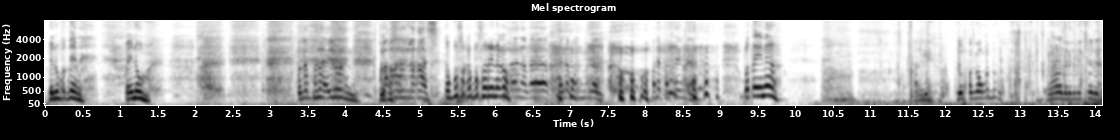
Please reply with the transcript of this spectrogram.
painom partner. Painom. Wala pala yun. Wala ka rin lakas. Kapos na rin ako. Wala na, kaya kalaman mo na. Patay na. Patay na. Okay. Nung pag ako Wala na, diretso na.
